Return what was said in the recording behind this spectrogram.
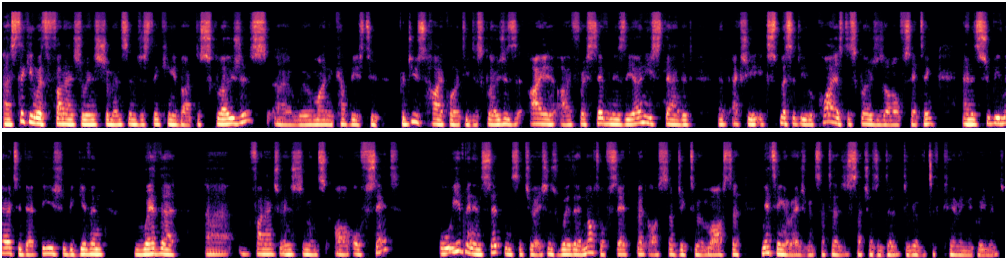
Uh, sticking with financial instruments and just thinking about disclosures, uh, we're reminding companies to produce high quality disclosures. I, IFRS 7 is the only standard that actually explicitly requires disclosures on offsetting. And it should be noted that these should be given whether uh, financial instruments are offset or even in certain situations where they're not offset but are subject to a master netting arrangement such as, such as a de derivative clearing agreement.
